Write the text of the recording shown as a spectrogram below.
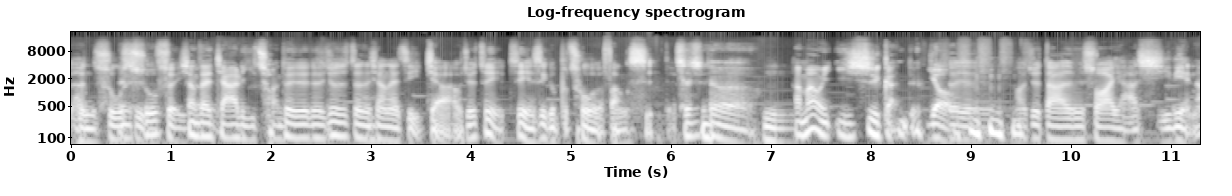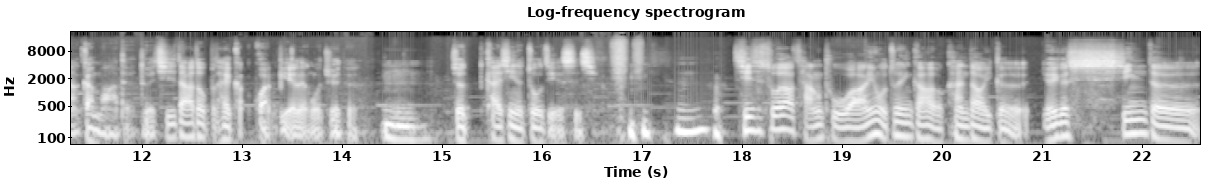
很舒适像在家里穿，对对对，就是真的像在自己家。我觉得这也这也是一个不错的方式。对，真的嗯，还蛮有仪式感的。有对对对，然后就大家刷牙、洗脸啊，干嘛的？对，其实大家都不太敢管别人，我觉得嗯，就开心的做自己的事情。嗯，其实说到长途啊，因为我最近刚好有看到一个有一个新的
